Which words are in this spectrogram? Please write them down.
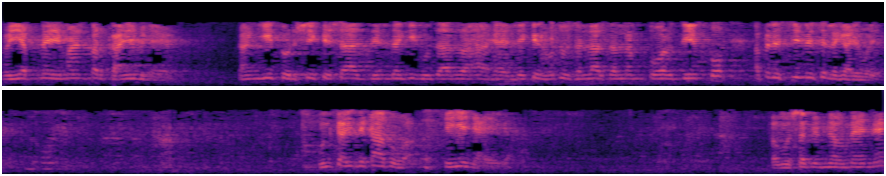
تو یہ اپنے ایمان پر قائم ہے۔ تنگی ترشی کے ساتھ زندگی گزار رہا ہے، لیکن حضور صلی اللہ علیہ وسلم کو اور دین کو اپنے سینے سے لگائے ہوئے۔ ان کا انتخاب ہوا کہ یہ جائے گا۔ تو مصب عمیر نے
